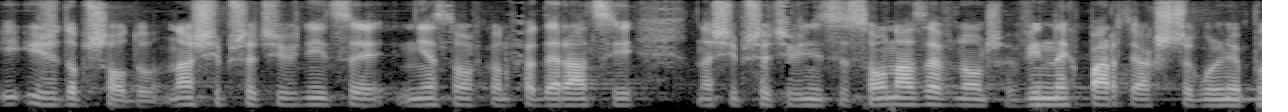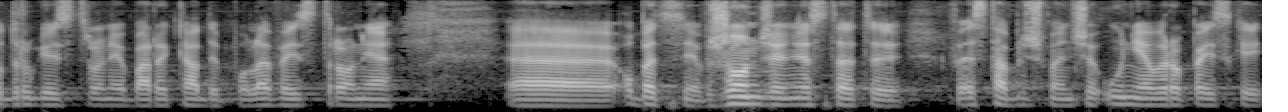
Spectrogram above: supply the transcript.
i iść do przodu. Nasi przeciwnicy nie są w Konfederacji, nasi przeciwnicy są na zewnątrz, w innych partiach, szczególnie po drugiej stronie barykady, po lewej stronie, e, obecnie w rządzie niestety, w establishmencie Unii Europejskiej.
